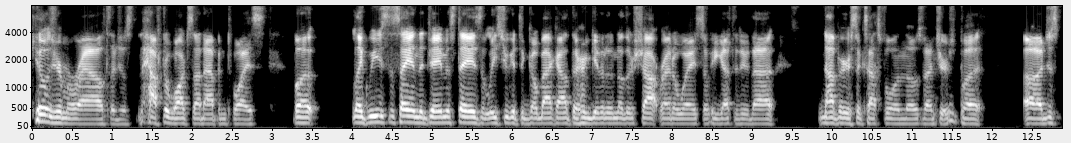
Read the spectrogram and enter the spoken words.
kills your morale to just have to watch that happen twice. But like we used to say in the Jameis days, at least you get to go back out there and give it another shot right away. So he got to do that not very successful in those ventures, but uh, just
